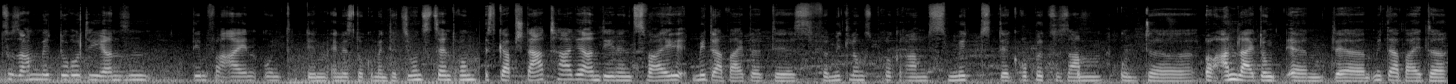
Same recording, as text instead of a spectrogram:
zusammen mit Dorothee Jansen, dem Verein und dem NS-Dokumentationszentrum. Es gab Starttage, an denen zwei Mitarbeiter des Vermittlungsprogramms mit der Gruppe zusammen unter äh, Anleitung äh, der Mitarbeiter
